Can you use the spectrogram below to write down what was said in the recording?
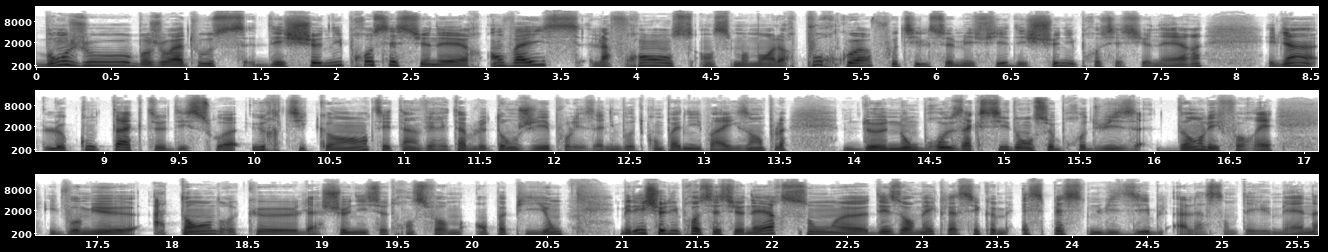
Bonjour, bonjour à tous. Des chenilles processionnaires envahissent la France en ce moment. Alors pourquoi faut-il se méfier des chenilles processionnaires? Eh bien, le contact des soies urticantes est un véritable danger pour les animaux de compagnie, par exemple. De nombreux accidents se produisent dans les forêts. Il vaut mieux attendre que la chenille se transforme en papillon. Mais les chenilles processionnaires sont euh, désormais classées comme espèces nuisibles à la santé humaine.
